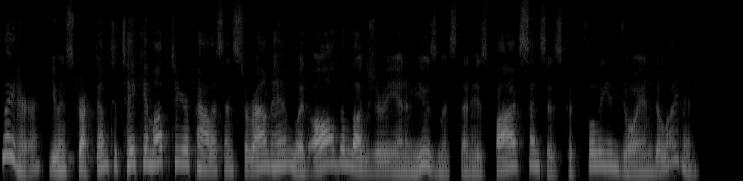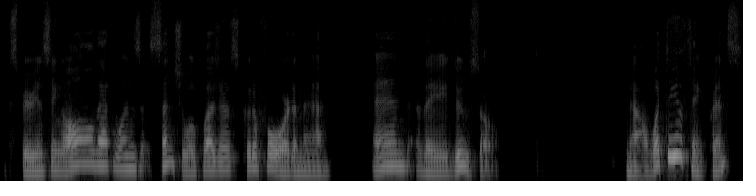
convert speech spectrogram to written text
Later, you instruct them to take him up to your palace and surround him with all the luxury and amusements that his five senses could fully enjoy and delight in experiencing all that one's sensual pleasures could afford a man, and they do so. Now, what do you think, Prince?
